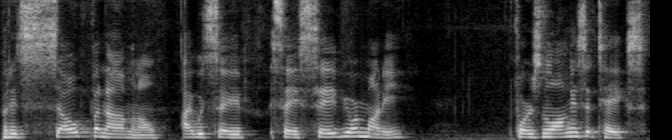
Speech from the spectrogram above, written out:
but it's so phenomenal. I would save, say save your money for as long as it takes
